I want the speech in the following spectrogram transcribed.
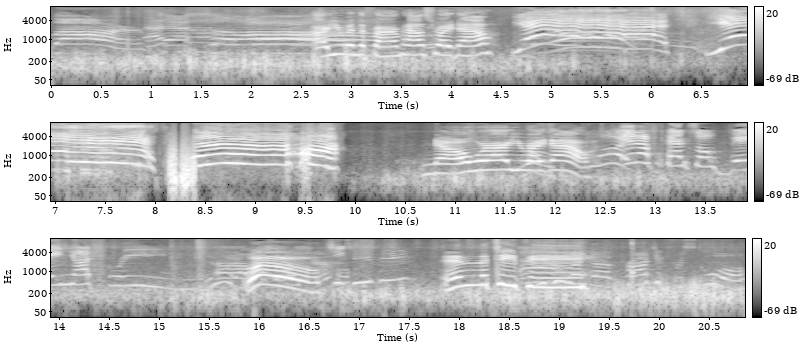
farm. At the farm. Are you in the farmhouse right now? Yes! Yes! No. Where are you right now? In a Pennsylvania tree. Whoa. In the teepee. Like a project for school.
